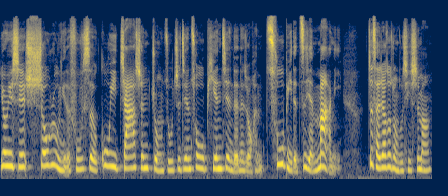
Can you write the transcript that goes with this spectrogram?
用一些羞辱你的肤色、故意加深种族之间错误偏见的那种很粗鄙的字眼骂你，这才叫做种族歧视吗？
